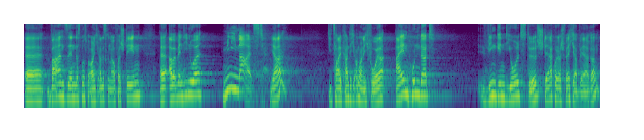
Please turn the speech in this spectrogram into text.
äh, Wahnsinn, das muss man auch nicht alles genau verstehen, äh, aber wenn die nur minimalst, ja, die Zahl kannte ich auch noch nicht vorher, 100 Wingindiolstel stärker oder schwächer wäre,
